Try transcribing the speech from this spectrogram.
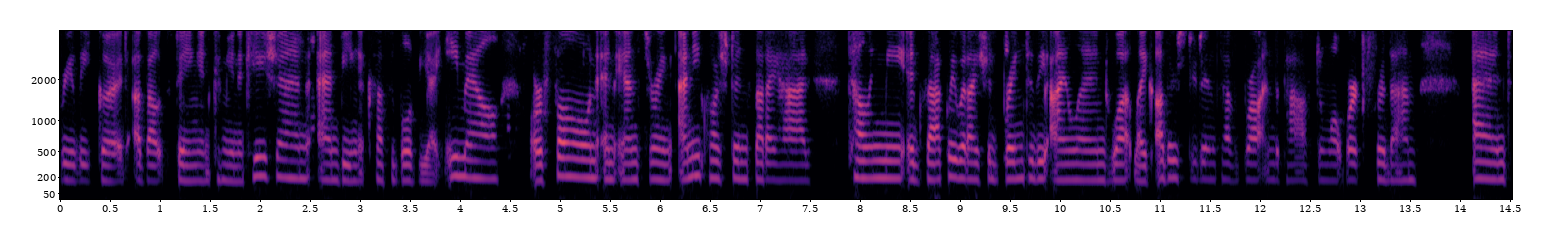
really good about staying in communication and being accessible via email or phone and answering any questions that I had, telling me exactly what I should bring to the island, what like other students have brought in the past and what worked for them. And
